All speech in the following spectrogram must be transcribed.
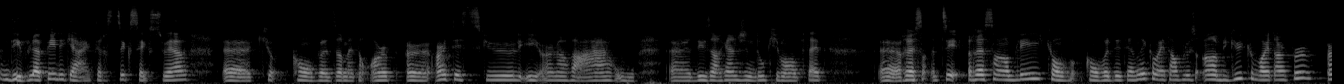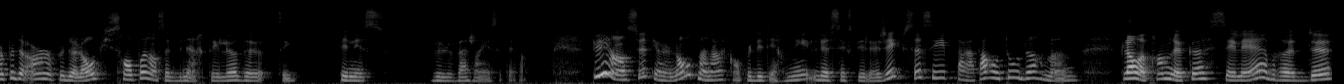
développer des caractéristiques sexuelles euh, qu'on va dire, mettons, un, testicule et un ovaire ou euh, des organes génitaux qui vont peut-être euh, ressembler, qu'on va déterminer comme étant plus ambigus, qui vont être un peu, un peu de un, un peu de l'autre, qui ne seront pas dans cette binarité-là de pénis, vulve, vagin, etc. Puis ensuite, il y a une autre manière qu'on peut déterminer le sexe biologique, puis ça, c'est par rapport au taux d'hormones. Puis là, on va prendre le cas célèbre de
